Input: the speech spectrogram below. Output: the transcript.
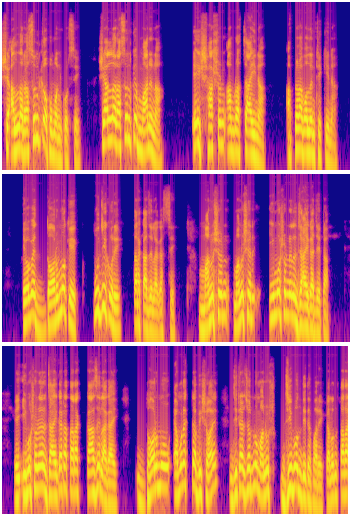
সে আল্লাহ রাসুলকে অপমান করছে, সে আল্লাহ রাসুলকে মানে না, এই শাসন আমরা চাই না, আপনারা বলেন ঠিক কিনা? এভাবে ধর্মকে পুঁজি করে তারা কাজে লাগাচ্ছে। মানুষের মানুষের ইমোশনাল জায়গা যেটা, এই ইমোশনাল জায়গাটা তারা কাজে লাগায় ধর্ম এমন একটা বিষয় যেটার জন্য মানুষ জীবন দিতে পারে। কারণ তারা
